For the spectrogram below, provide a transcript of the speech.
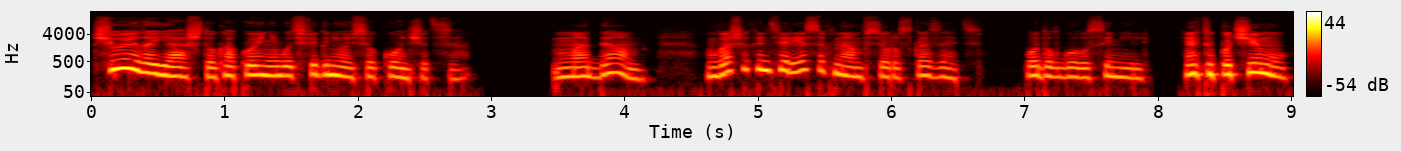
Чуяла я, что какой-нибудь фигнёй всё кончится. «Мадам, в ваших интересах нам всё рассказать», — подал голос Эмиль. «Это почему?»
